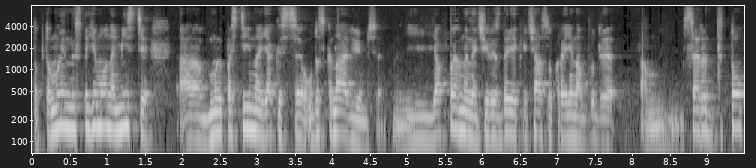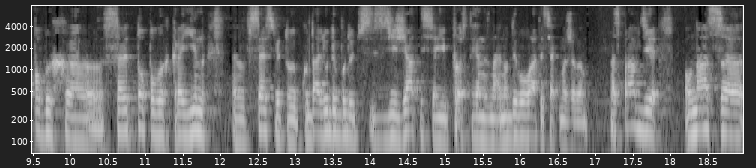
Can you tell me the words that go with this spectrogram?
Тобто ми не стоїмо на місці, ми постійно якось удосконалюємося. І я впевнений, через деякий час Україна буде там серед топових е, серед топових країн е, всесвіту, куди люди будуть з'їжджатися і просто я не знаю, ну дивуватися, як ми живемо. Насправді у нас е,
